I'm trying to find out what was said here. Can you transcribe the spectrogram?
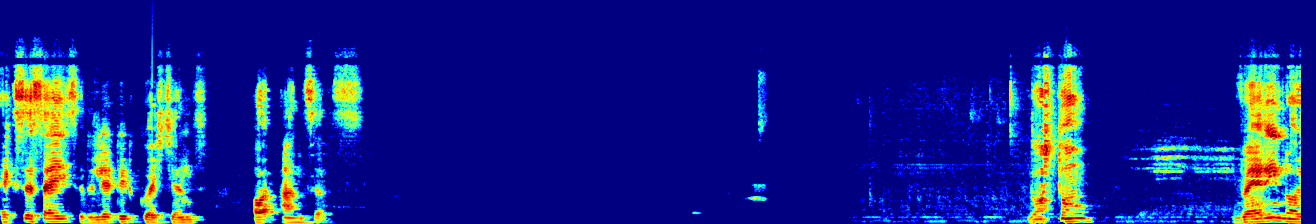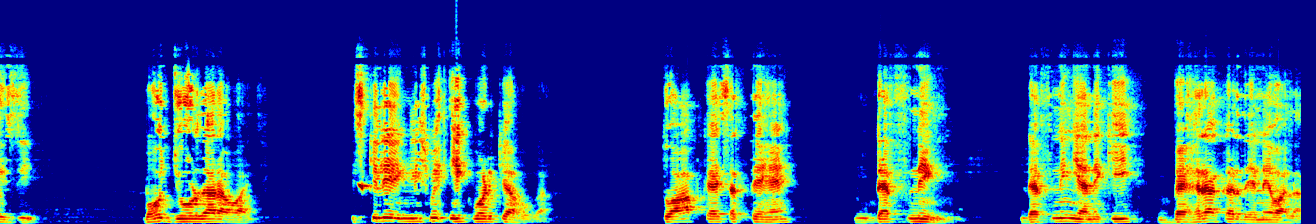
एक्सरसाइज रिलेटेड क्वेश्चंस और आंसर्स दोस्तों वेरी नॉइजी बहुत जोरदार आवाज़। इसके लिए इंग्लिश में एक वर्ड क्या होगा? तो आप कह सकते हैं डेफनिंग डेफनिंग यानी कि बहरा कर देने वाला।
